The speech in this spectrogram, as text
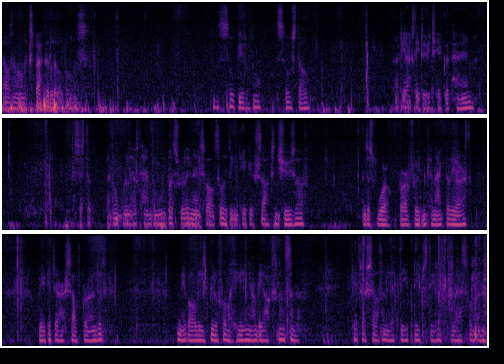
That was an unexpected little bonus. But it's so beautiful, so still. If you actually do take the time, it's just that I don't really have time at the moment, but it's really nice also that you can take your socks and shoes off and just walk barefoot and connect to the earth where you get yourself grounded make all these beautiful healing antioxidants and get yourself into a deep, deep state of restful inner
